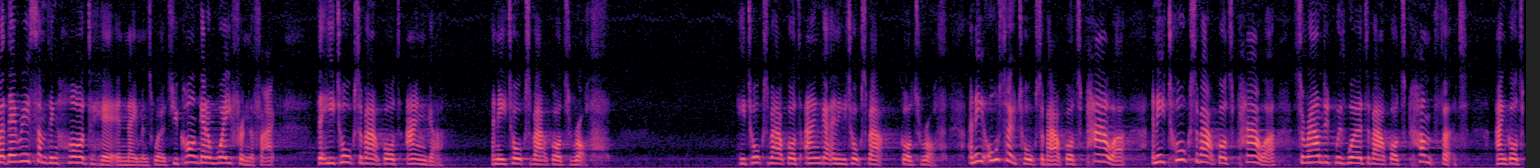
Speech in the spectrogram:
But there is something hard to hear in Nahum's words. You can't get away from the fact that he talks about God's anger and he talks about God's wrath. He talks about God's anger and he talks about God's wrath. And he also talks about God's power and he talks about God's power surrounded with words about God's comfort and God's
